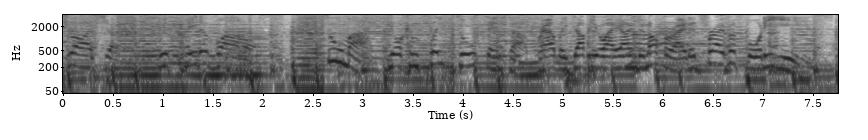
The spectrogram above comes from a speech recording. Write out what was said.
Drive Show with Peter Vlahos. Toolmart, your complete tool centre. Proudly WA owned and operated for over 40 years.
